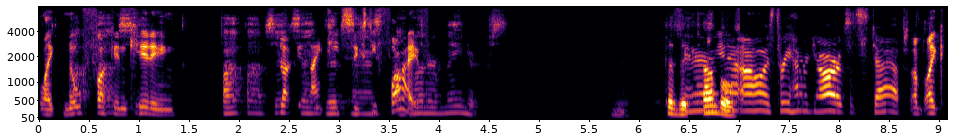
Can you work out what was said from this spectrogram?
like, no Five, five, fucking six. kidding. Five five Stuck six in ain't good past 1965. 100 meters. Because it Yeah, tumbles. yeah, oh, it's three hundred yards. It steps. I'm like,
